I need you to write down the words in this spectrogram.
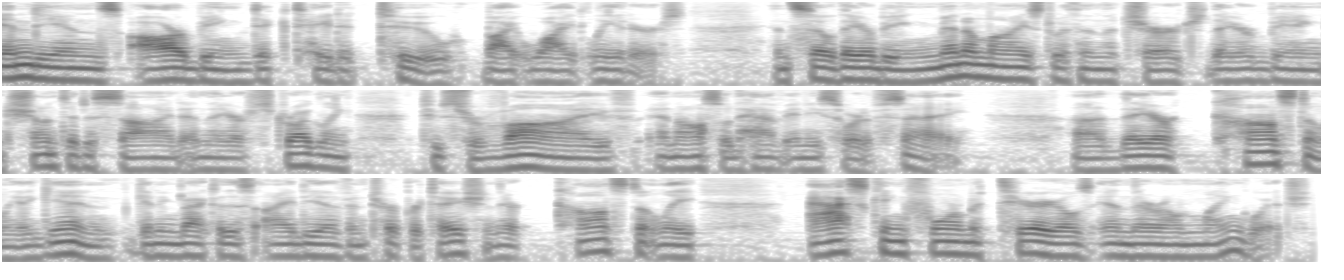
Indians are being dictated to by white leaders. And so they are being minimized within the church, they are being shunted aside, and they are struggling to survive and also to have any sort of say. Uh, they are constantly, again, getting back to this idea of interpretation, they're constantly asking for materials in their own language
